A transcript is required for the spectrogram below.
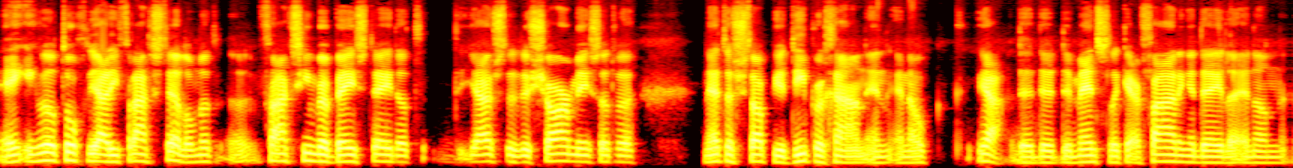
Ja. Ik, ik, wil toch ja, die vraag stellen, omdat uh, vaak zien bij BST dat juist de, de charme is dat we net een stapje dieper gaan en, en ook ja, de, de, de menselijke ervaringen delen. En dan,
